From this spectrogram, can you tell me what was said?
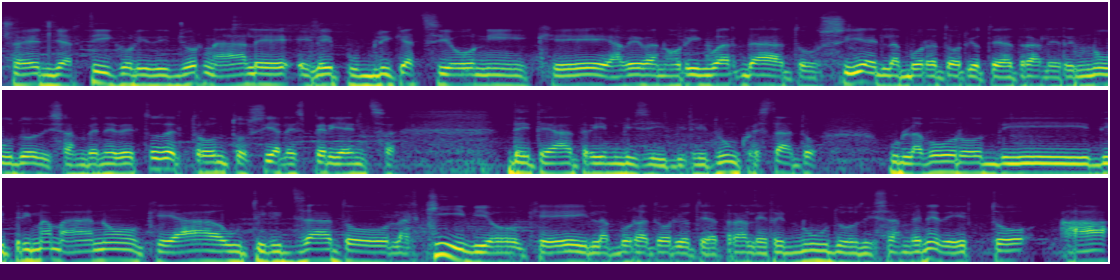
cioè gli articoli di giornale e le pubblicazioni che avevano riguardato sia il laboratorio teatrale Rennudo di San Benedetto del Tronto sia l'esperienza dei teatri invisibili. Dunque è stato un lavoro di, di prima mano che ha utilizzato l'archivio che il laboratorio teatrale Rennudo di San Benedetto ha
